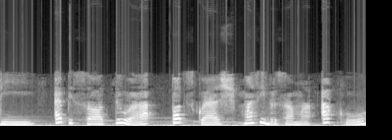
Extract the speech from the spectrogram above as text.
di episode 2 Pod Squash masih bersama aku,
